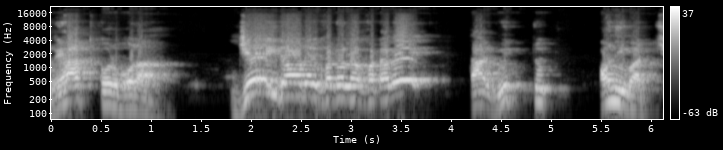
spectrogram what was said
রেহাত করব না। যে এই ধরনের ঘটনা ঘটাবে, তার মৃত্যু অনিবার্য।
